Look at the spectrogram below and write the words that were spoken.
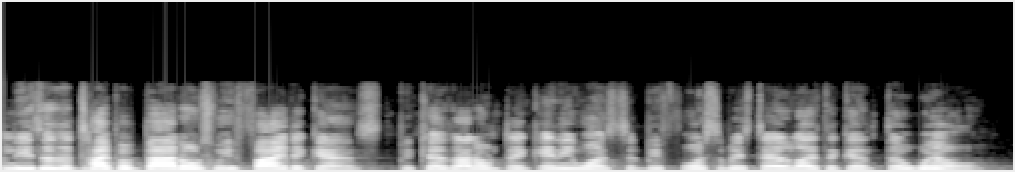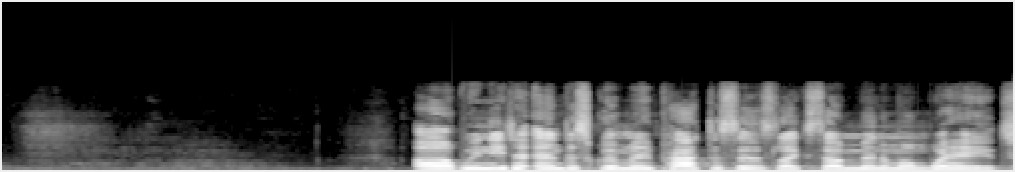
And these are the type of battles we fight against because I don't think anyone should be forcibly sterilized against their will. Uh, we need to end discriminatory practices like sub-minimum wage.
